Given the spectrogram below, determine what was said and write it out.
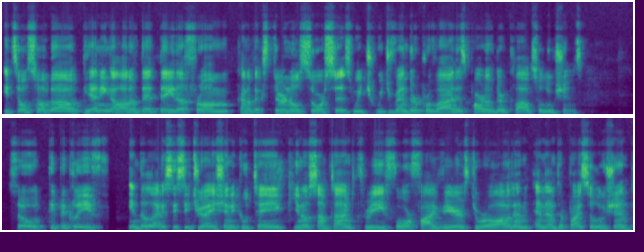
It's also about getting a lot of that data from kind of external sources, which which vendor provide as part of their cloud solutions. So typically, if in the legacy situation, it would take you know sometimes three, four, five years to roll out an, an enterprise solution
